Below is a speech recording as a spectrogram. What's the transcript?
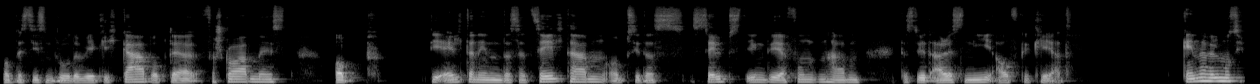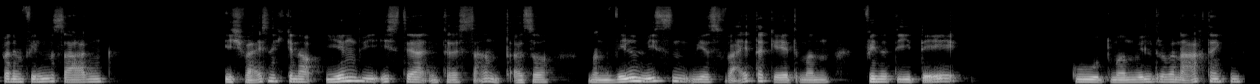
ob es diesen Bruder wirklich gab, ob der verstorben ist, ob die Eltern ihnen das erzählt haben, ob sie das selbst irgendwie erfunden haben, das wird alles nie aufgeklärt. Generell muss ich bei dem Film sagen, ich weiß nicht genau, irgendwie ist der interessant. Also man will wissen, wie es weitergeht, man findet die Idee gut, man will darüber nachdenken,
